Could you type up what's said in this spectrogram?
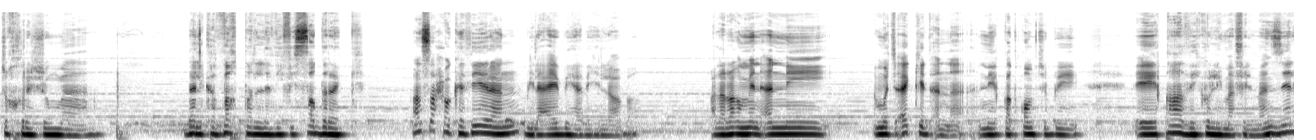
تخرج ما ذلك الضغط الذي في صدرك. أنصح كثيرا بلعب هذه اللعبة. على الرغم من أني متأكد أني قد قمت بإيقاظ كل ما في المنزل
